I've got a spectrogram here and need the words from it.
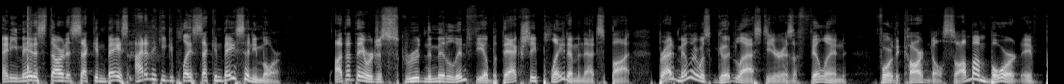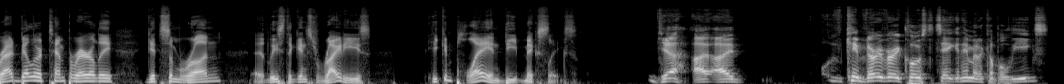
and he made a start at second base. I didn't think he could play second base anymore. I thought they were just screwed in the middle infield, but they actually played him in that spot. Brad Miller was good last year as a fill in for the Cardinals, so I'm on board. If Brad Miller temporarily gets some run, at least against righties, he can play in deep mixed leagues. Yeah, I, I came very, very close to taking him in a couple leagues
